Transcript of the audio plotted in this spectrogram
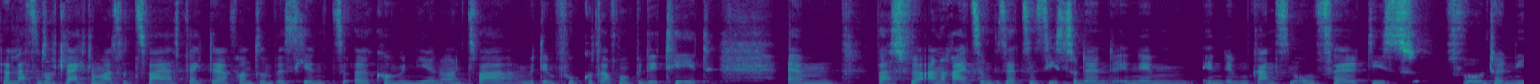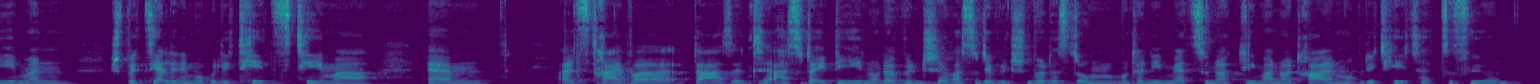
Dann lass uns doch gleich nochmal so zwei Aspekte davon so ein bisschen äh, kombinieren und zwar mit dem Fokus auf Mobilität. Ähm, was für Anreize und Gesetze siehst du denn in dem, in dem ganzen Umfeld, die es für Unternehmen, speziell in dem Mobilitätsthema, ähm, als Treiber da sind. Hast du da Ideen oder Wünsche, was du dir wünschen würdest, um Unternehmen mehr zu einer klimaneutralen Mobilität zu führen?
